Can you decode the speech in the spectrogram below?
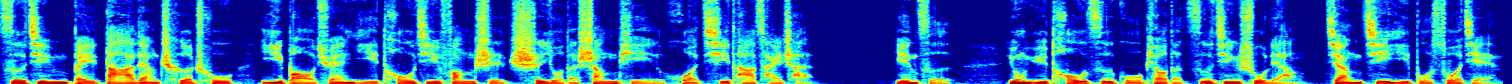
资金被大量撤出，以保全以投机方式持有的商品或其他财产，因此用于投资股票的资金数量将进一步缩减。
